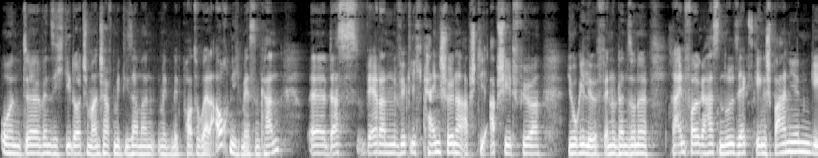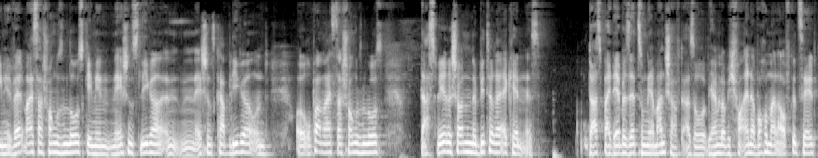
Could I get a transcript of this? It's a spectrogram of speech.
Und äh, wenn sich die deutsche Mannschaft mit dieser Mann, mit, mit Portugal auch nicht messen kann, äh, das wäre dann wirklich kein schöner Abschied für Jogi Löw. Wenn du dann so eine Reihenfolge hast, 0-6 gegen Spanien, gegen den Weltmeister chancenlos, gegen den Nations Liga, äh, Nations Cup Liga und Europameister chancenlos, das wäre schon eine bittere Erkenntnis. Das bei der Besetzung der Mannschaft. Also wir haben, glaube ich, vor einer Woche mal aufgezählt,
